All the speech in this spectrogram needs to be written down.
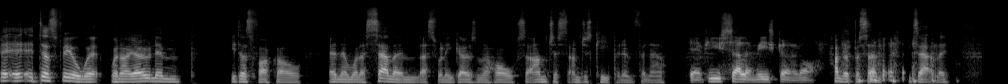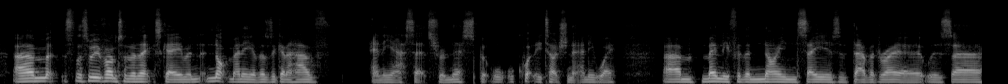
it, it does feel whe- when I own him, he does fuck all, and then when I sell him, that's when he goes in the hole. So I'm just I'm just keeping him for now. Yeah, if you sell him, he's going off. Hundred percent, exactly. Um, so let's move on to the next game, and not many of us are going to have any assets from this, but we'll, we'll quickly touch on it anyway. Um, mainly for the nine saves of David Raya, it was uh,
